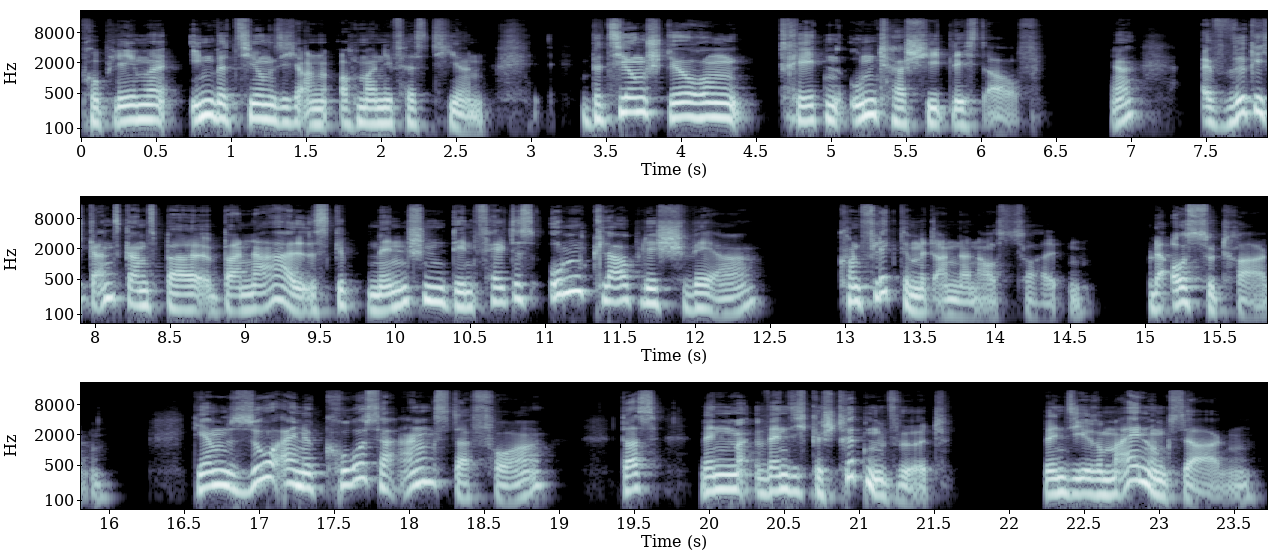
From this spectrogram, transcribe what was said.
Probleme in Beziehungen sich auch manifestieren. Beziehungsstörungen treten unterschiedlichst auf. Ja? Äh, wirklich ganz, ganz banal. Es gibt Menschen, denen fällt es unglaublich schwer, Konflikte mit anderen auszuhalten oder auszutragen. Die haben so eine große Angst davor, dass wenn, wenn sich gestritten wird, wenn sie ihre Meinung sagen,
